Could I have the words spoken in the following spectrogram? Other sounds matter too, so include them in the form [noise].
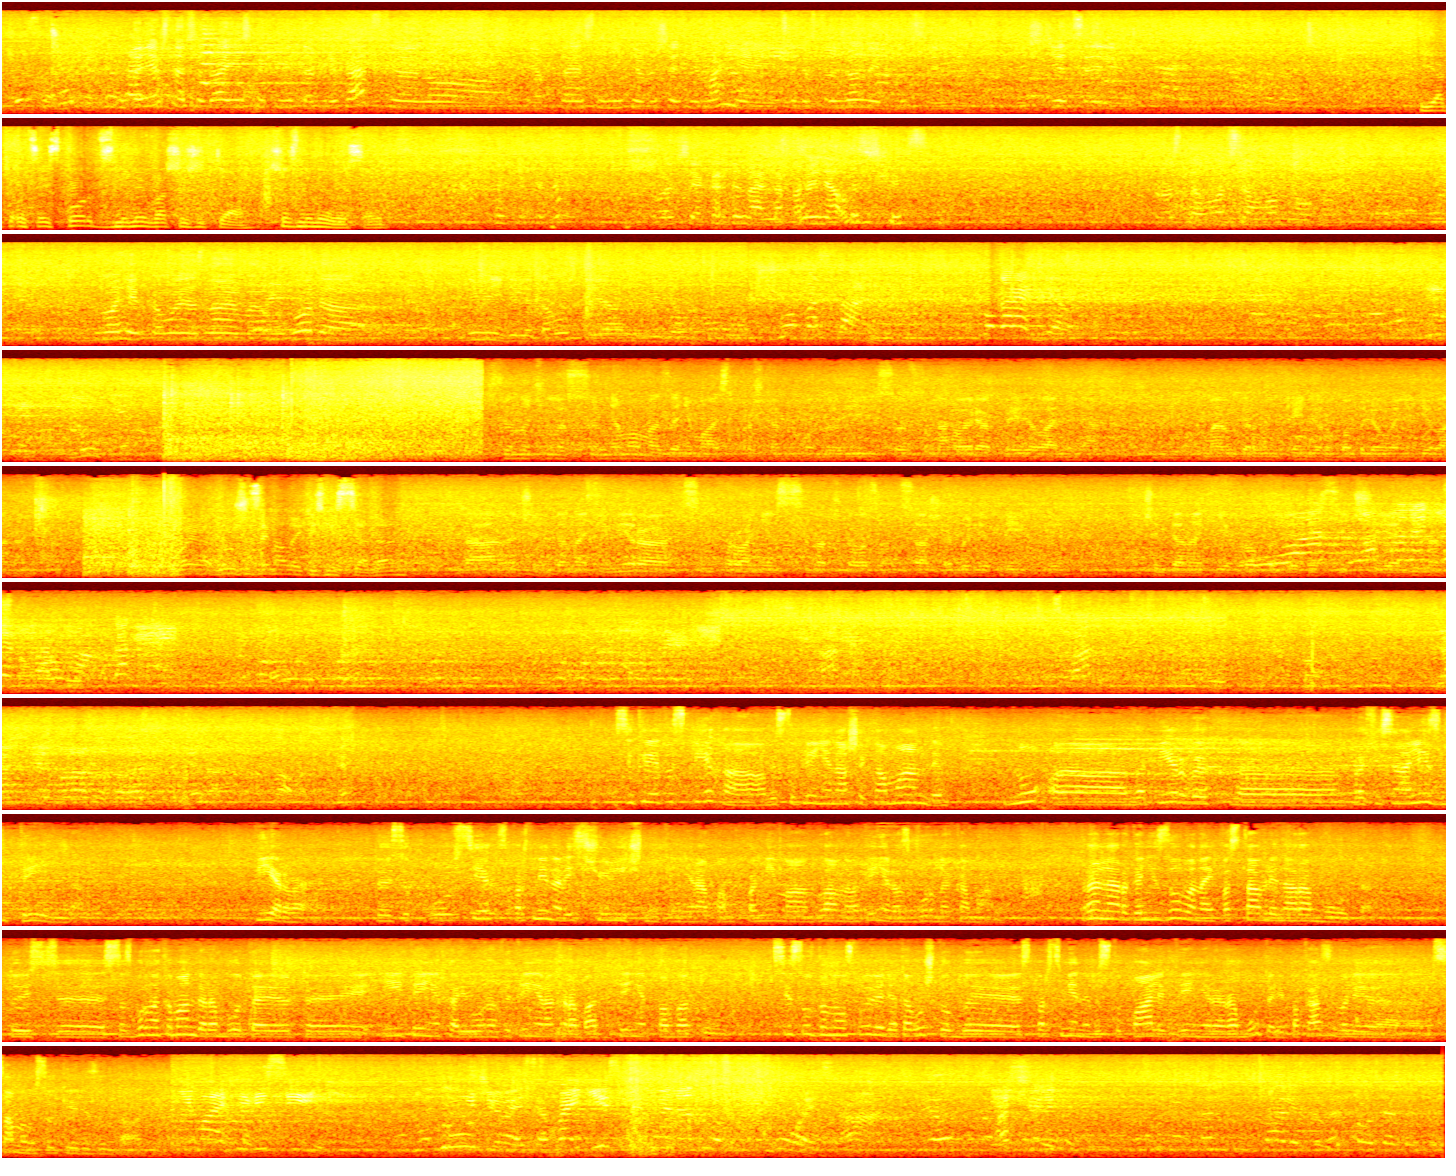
Ну, конечно, всегда есть какие-то препятствия, но я пытаюсь на них не обращать внимания и целеустремленно идти к своей цели, задаче. Як оцей спорт змінив ваше життя? Що змінилося? [laughs] Вообще кардинально поменялась жизнь. Просто во всем, во многом. Многих, кого я знаю моего года, не видели того, что я увидела. Вот делать? Все началось, у меня мама занималась в воду и, собственно говоря, привела меня к моему первому тренеру Бабылева Лидии Ивановне. Ви, ви вже займали якісь місця? Да? Да, на чемпионате мира в синхроне с Горшковцем Сашей были трики. На чемпионате Европы в 2011 году. Выступления нашей команды, ну, э, во-первых, э, профессионализм тренера. Первое. То есть у, всех спортсменов есть еще и личные тренера, пом- помимо главного тренера сборной команды. Правильно организована и поставлена работа. То есть э, со сборной команды работают и тренер-хореограф, и тренер-акробат, и тренер по бату. Все созданы условия для того, чтобы спортсмены выступали, тренеры работали, показывали самые высокие результаты. Поднимайся, висишь. そうだ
